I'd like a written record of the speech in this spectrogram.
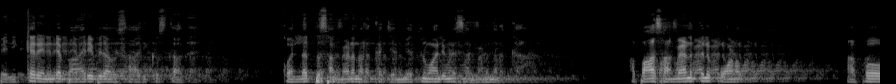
എനിക്കറി എന്റെ ഭാര്യ പിതാവ് സാദിഖ് ഉസ്താദ് കൊല്ലത്ത് സമ്മേളനം നടക്കുക. ജമ്യത്തിന് മാലിമിന് സമ്മേളനം നടക്കുക. അപ്പോൾ ആ സമ്മേളനത്തിന് പോകണം അപ്പോൾ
